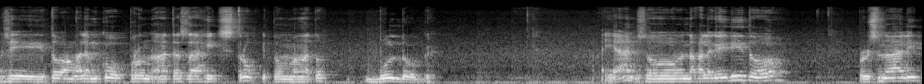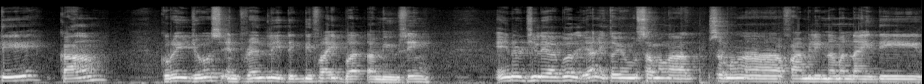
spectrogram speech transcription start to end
Kasi ito ang alam ko, prone ata sa heat stroke itong mga to. Bulldog. Ayan, so nakalagay dito, personality, calm, courageous, and friendly, dignified but amusing. Energy level, yan, ito yung sa mga sa mga family naman na hindi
